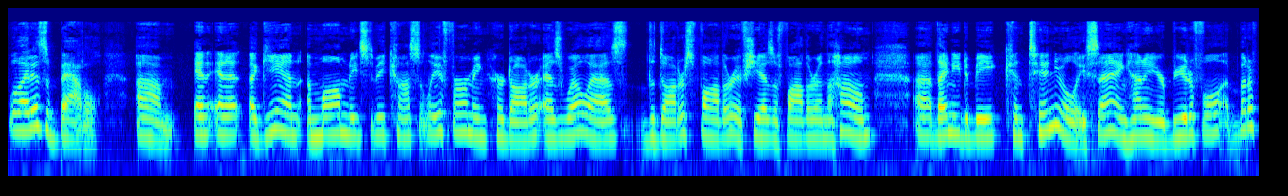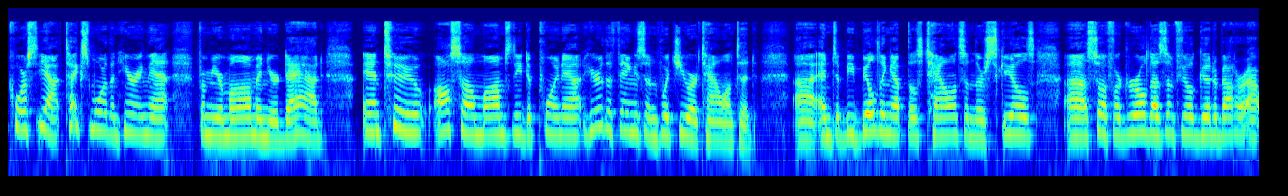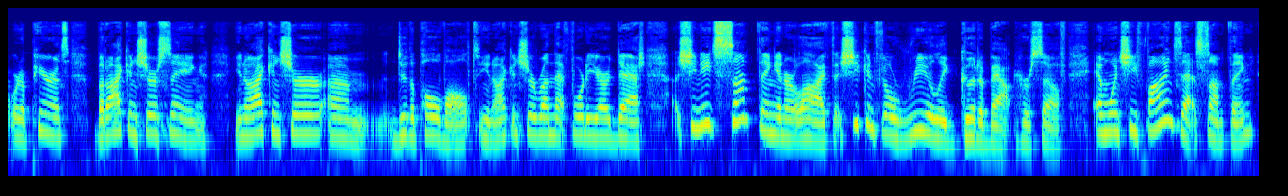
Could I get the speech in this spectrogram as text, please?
Well, that is a battle. Um, and and again, a mom needs to be constantly affirming her daughter as well as the daughter's father, if she has a father in the home. Uh, they need to be continually saying, "Honey, you're beautiful." But of course, yeah, it takes more than hearing that from your mom and your dad. And two, also, moms need to point out here are the things in which you are talented, uh, and to be building up those talents and their skills. Uh, so if a girl doesn't feel good about her outward appearance, but I can sure sing, you know, I can sure um, do the pole vault, you know, I can sure run that 40 yard dash she needs something in her life that she can feel really good about herself. And when she finds that something,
